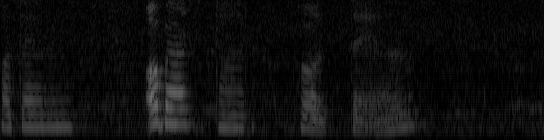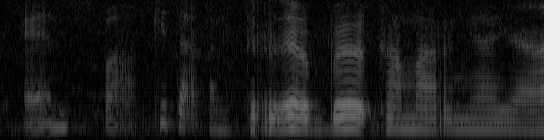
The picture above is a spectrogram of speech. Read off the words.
hotel Obastar Hotel and Spa. Kita akan grebek kamarnya ya.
